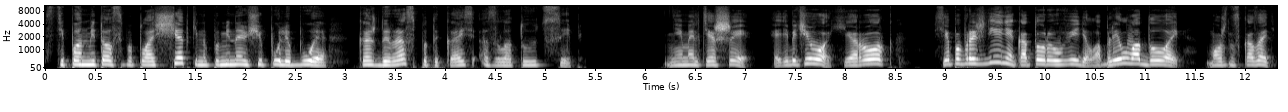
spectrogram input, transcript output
Степан метался по площадке, напоминающей поле боя, каждый раз спотыкаясь о золотую цепь. «Не мельтеши! Я тебе чего, хирург? Все повреждения, которые увидел, облил водой. Можно сказать,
